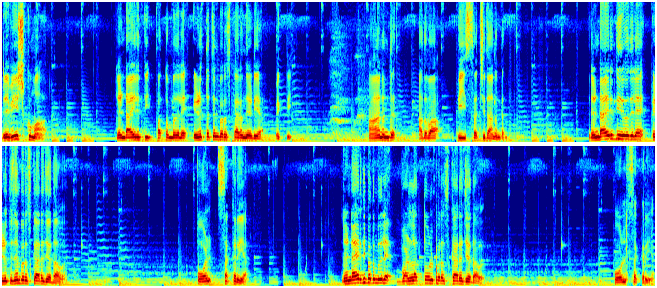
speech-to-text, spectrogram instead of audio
രവീഷ് കുമാർ. രണ്ടായിരത്തി പത്തൊമ്പതിലെ എഴുത്തച്ഛൻ പുരസ്കാരം നേടിയ വ്യക്തി. ആനന്ദ് അഥവാ പി സച്ചിദാനന്ദൻ. രണ്ടായിരത്തി ഇരുപതിലെ എഴുത്തച്ഛൻ പുരസ്കാര ജേതാവ് പോൾ സക്കറിയ. രണ്ടായിരത്തി പത്തൊമ്പതിലെ വള്ളത്തോൾ പുരസ്കാര ജേതാവ് പോൾ സക്കറിയ.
